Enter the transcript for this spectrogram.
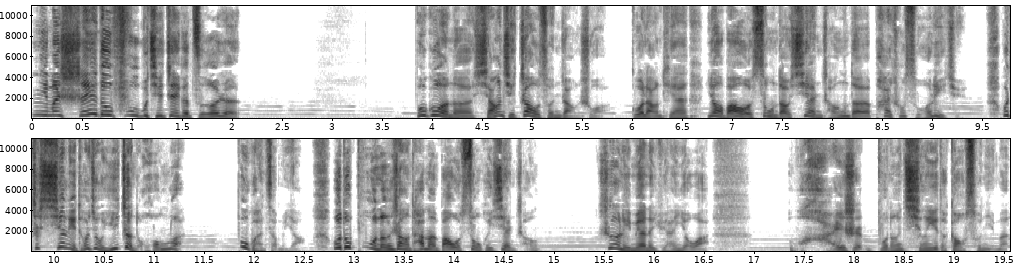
你们谁都负不起这个责任。不过呢，想起赵村长说。过两天要把我送到县城的派出所里去，我这心里头就一阵的慌乱。不管怎么样，我都不能让他们把我送回县城。这里面的缘由啊，我还是不能轻易的告诉你们。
